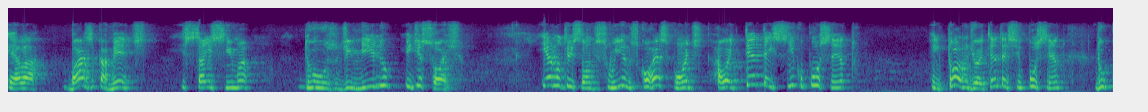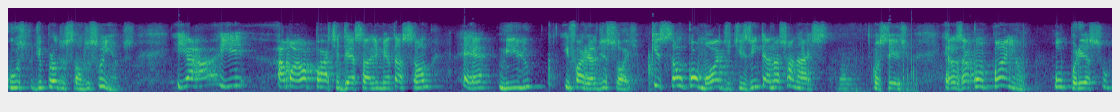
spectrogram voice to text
ela basicamente está em cima do uso de milho e de soja. E a nutrição de suínos corresponde a 85%, em torno de 85% do custo de produção dos suínos. E, a, e a maior parte dessa alimentação é milho e farelo de soja, que são commodities internacionais, ou seja, elas acompanham o preço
